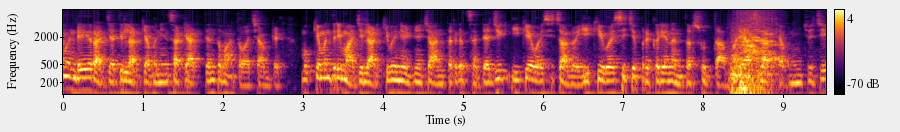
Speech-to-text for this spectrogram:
मंडळी राज्यातील लाडक्या बहिणींसाठी अत्यंत महत्त्वाचे अपडेट मुख्यमंत्री माझी लाडकी बहीण योजनेच्या अंतर्गत सध्या G E K Y C चालू आहे ई के वाय सीचे प्रक्रियेनंतर सुद्धा बऱ्याच लाडक्या बहिणींचे जे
